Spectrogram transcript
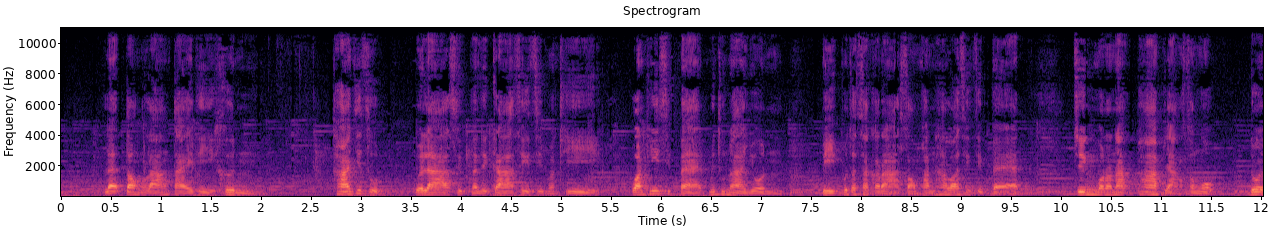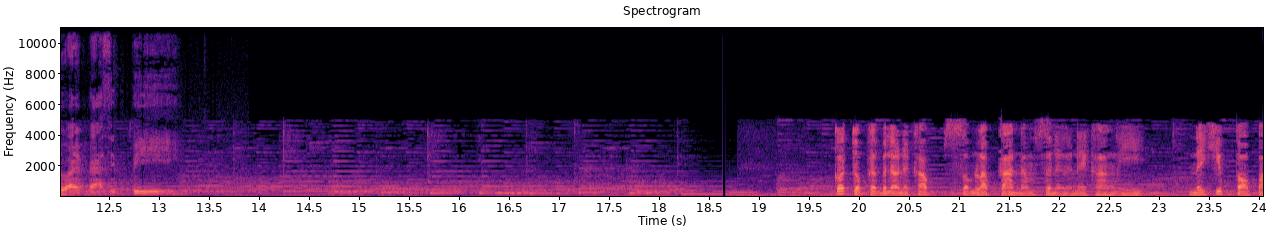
และต้องล้างไตถี่ขึ้น ท้ายที่สุดเวลา 10นาฬิกา40นาทีวันที่ 18 มิถุนายน ปีพุทธศักราช 2548 จึงมรณภาพอย่างสงบด้วยวัย 80 ปีก็จบกันไปแล้วนะครับสำหรับการนำเสนอในครั้งนี้ ในคลิปต่อไป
